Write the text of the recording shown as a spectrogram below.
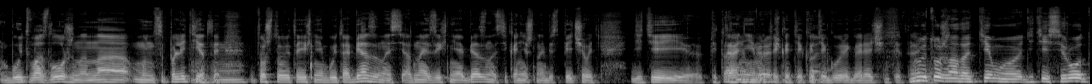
будет возложена на муниципалитеты. То, что это их будет обязанность, одна из их обязанностей, конечно, обеспечивать детей э, питанием, этой горячим кате- питанием. категории горячим питанием. Ну и тоже надо тему детей-сирот,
